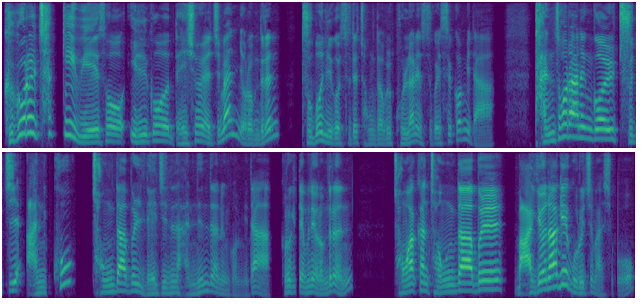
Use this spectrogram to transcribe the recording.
그거를 찾기 위해서 읽어내셔야지만 여러분들은 두 번 읽었을 때 정답을 골라낼 수가 있을 겁니다. 단서라는 걸 주지 않고 정답을 내지는 않는다는 겁니다. 그렇기 때문에 여러분들은 정확한 정답을 막연하게 고르지 마시고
